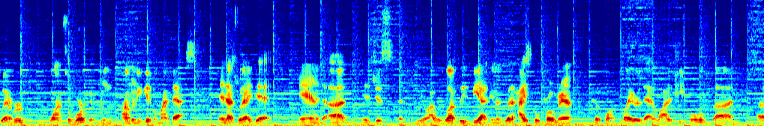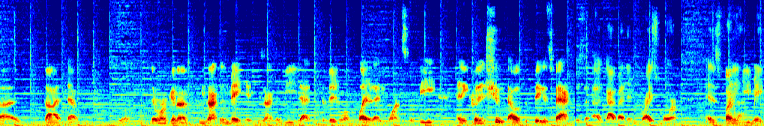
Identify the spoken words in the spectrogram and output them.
whoever wants to work with me, I'm going to give them my best. And that's what I did. And uh, it just, you know, I was lucky to be at, in a good high school program. Took one player that a lot of people uh, uh, thought that, you know, they weren't gonna. He's not gonna make it. He's not gonna be that Division One player that he wants to be, and he couldn't shoot. That was the biggest factor. Was a, guy by the name of Bryce Moore, and it's funny. He made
